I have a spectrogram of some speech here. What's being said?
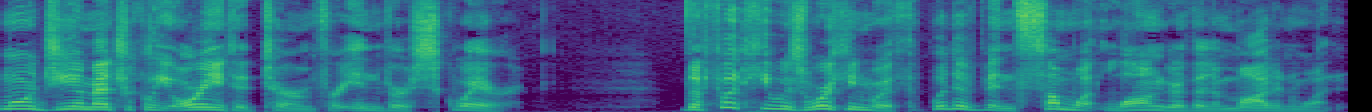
more geometrically oriented term for inverse square. The foot he was working with would have been somewhat longer than a modern one,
